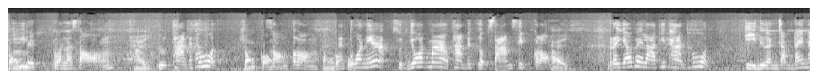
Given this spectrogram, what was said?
สองเม็ดวันละสองใช่ทานไปทั้งหมดสองกล่องสองกล่องสองกระแต่ปุกตัวเนี้ยสุดยอดมากทานไปเกือบ30กล่องใช่ระยะเวลาที่ทานทั้งหมดกี่เดือนจำได้ไหม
